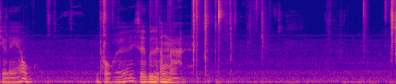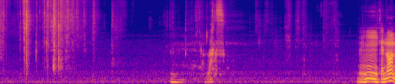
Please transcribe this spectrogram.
เจอแล้ว โถเอ้ยซื้อบื้อตั้งนาน ลักซ์นี่แคนนอน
